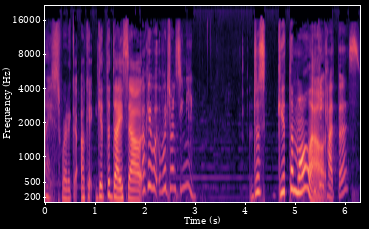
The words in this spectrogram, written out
I swear to God. Okay, get the dice out. Okay, wh- which ones do you need? Just get them all out. You can cut this.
